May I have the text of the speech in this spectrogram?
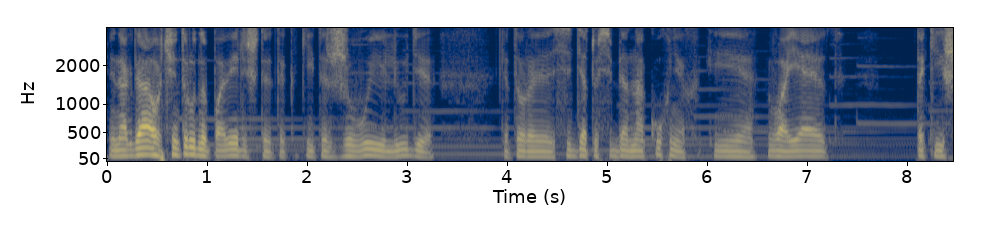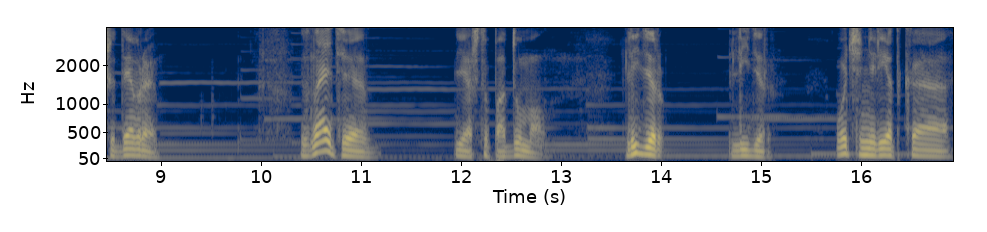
Иногда очень трудно поверить, что это какие-то живые люди, которые сидят у себя на кухнях и ваяют такие шедевры – знаете, я что подумал? Лидер, лидер, очень редко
